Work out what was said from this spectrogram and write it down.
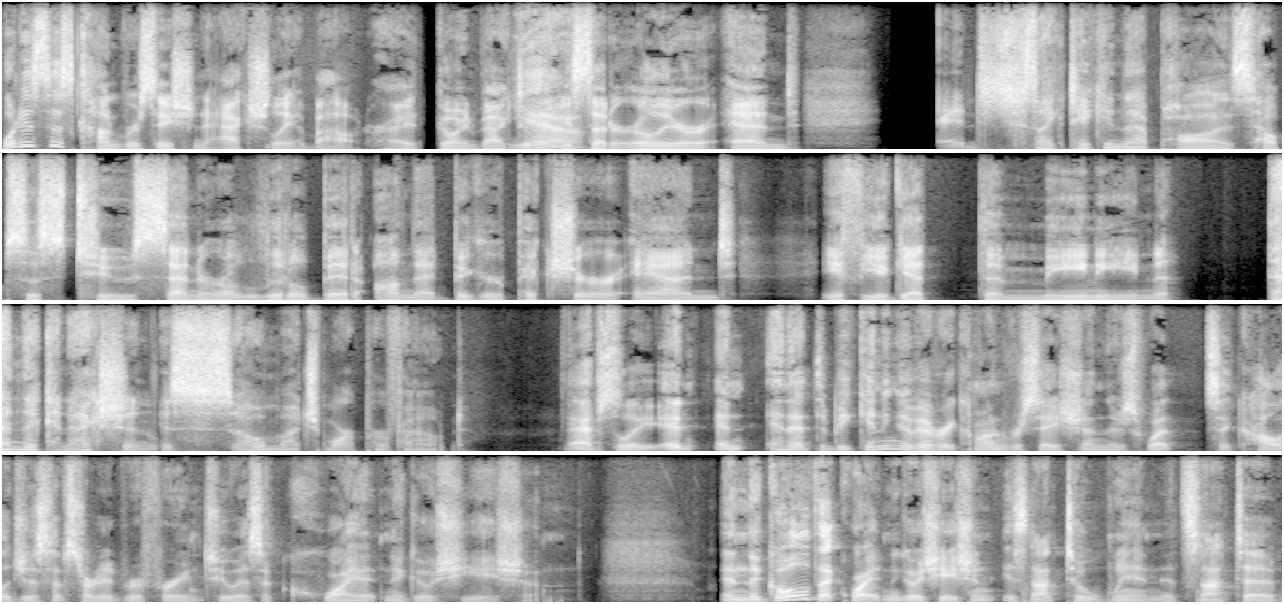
what is this conversation actually about? Right. Going back to yeah. what you said earlier. And it's just like taking that pause helps us to center a little bit on that bigger picture. And if you get the meaning, then the connection is so much more profound. Absolutely. And, and and at the beginning of every conversation, there's what psychologists have started referring to as a quiet negotiation. And the goal of that quiet negotiation is not to win. It's not to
